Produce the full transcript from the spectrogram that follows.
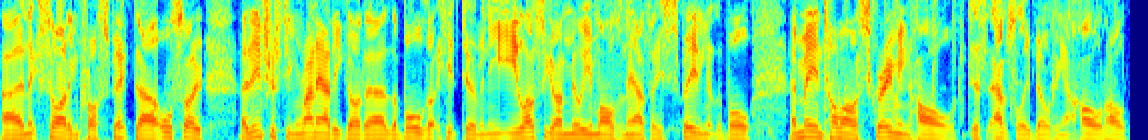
uh, an exciting prospect. Uh, also, an interesting run out he got. Uh, the ball got hit to him, and he, he loves to go a million miles an hour, so he's speeding at the ball. And me and Tom are screaming, hold, just absolutely belting it, hold, hold.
